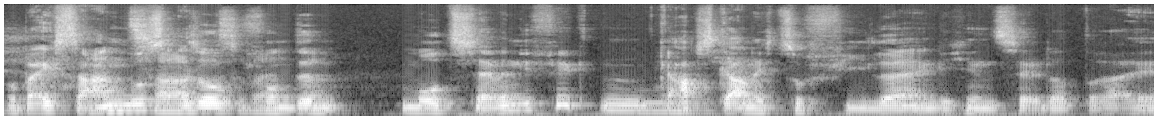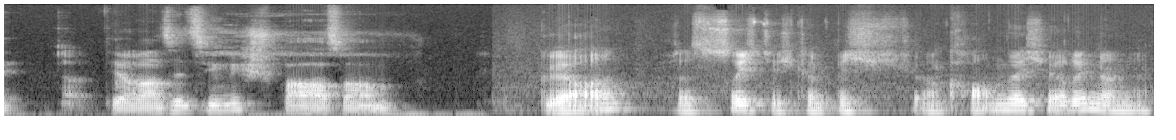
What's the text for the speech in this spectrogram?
Wobei ich sagen muss, also so von den Mode 7 Effekten gab es gar nicht so viele eigentlich in Zelda 3. Die waren sie ziemlich sparsam. Ja, das ist richtig. Ich könnte mich an kaum welche erinnern. ne?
